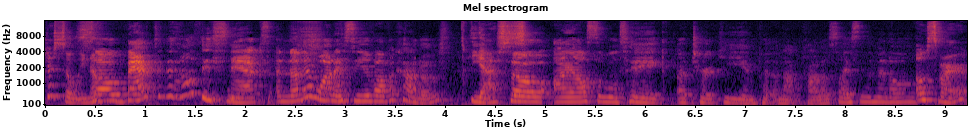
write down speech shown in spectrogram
just so we know. So back to the healthy snacks. Another one I see of avocados. yes. So I also will take a turkey and put an avocado slice in the middle. oh, smart.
